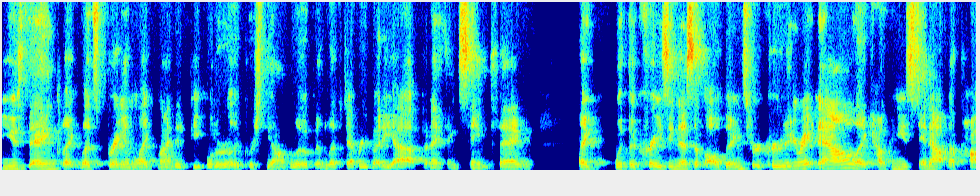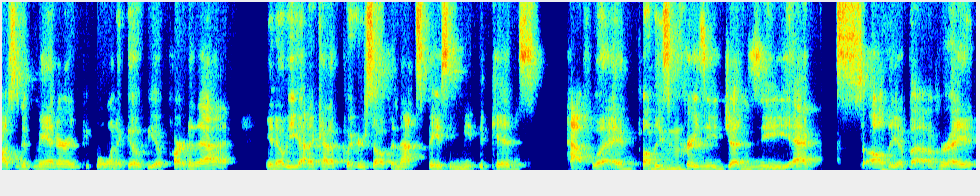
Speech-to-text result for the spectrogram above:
you think like let's bring in like-minded people to really push the envelope and lift everybody up. And i think same thing like with the craziness of all things recruiting right now like how can you stand out in a positive manner and people want to go be a part of that? You know you got to kind of put yourself in that space and meet the kids halfway. All mm-hmm. these crazy gen z x all the above right?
